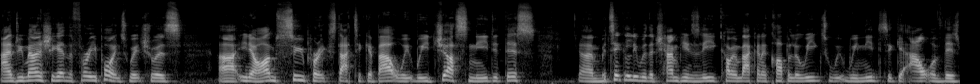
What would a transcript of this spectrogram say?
and we managed to get the three points, which was uh, you know, I'm super ecstatic about. We, we just needed this, um, particularly with the Champions League coming back in a couple of weeks. We, we needed to get out of this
